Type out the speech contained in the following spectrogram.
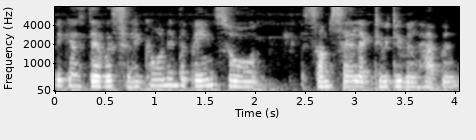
Because there was silicone in the paint so some cell activity will happen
